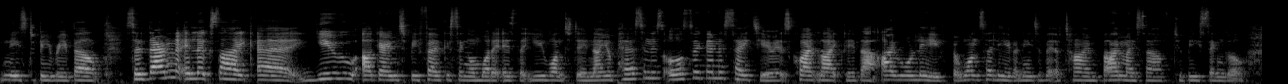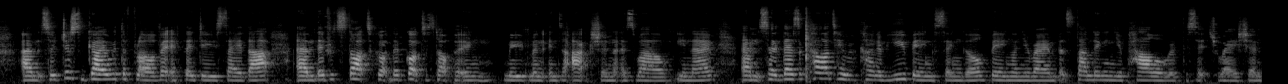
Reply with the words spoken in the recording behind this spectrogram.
needs to be rebuilt. So then it looks like uh, you are going to be focusing on what it is that you want to do. Now your person is also going to say to you, it's quite likely that I will leave, but once I leave I need a bit of time by myself to be single. Um, so just go with the flow of it if they do say that. Um, they've, start to got, they've got to start putting movement into action as well, you know. Um, so there's a card here of kind of you being single, being on your own, but standing in your power with the situation.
